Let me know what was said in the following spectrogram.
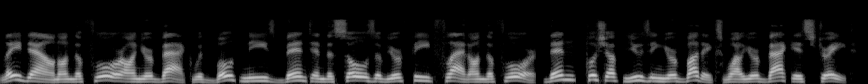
Lay down on the floor on your back with both knees bent and the soles of your feet flat on the floor, then, push up using your buttocks while your back is straight.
